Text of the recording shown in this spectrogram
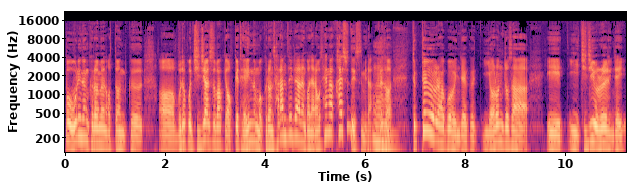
뭐 우리는 그러면 어떤 그 어 무조건 지지할 수밖에 없게 돼 있는 뭐 그런 사람들이라는 거냐라고 생각할 수도 있습니다. 그래서 음. 득표율하고 이제 그이 여론조사 이, 이 지지율을 이제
